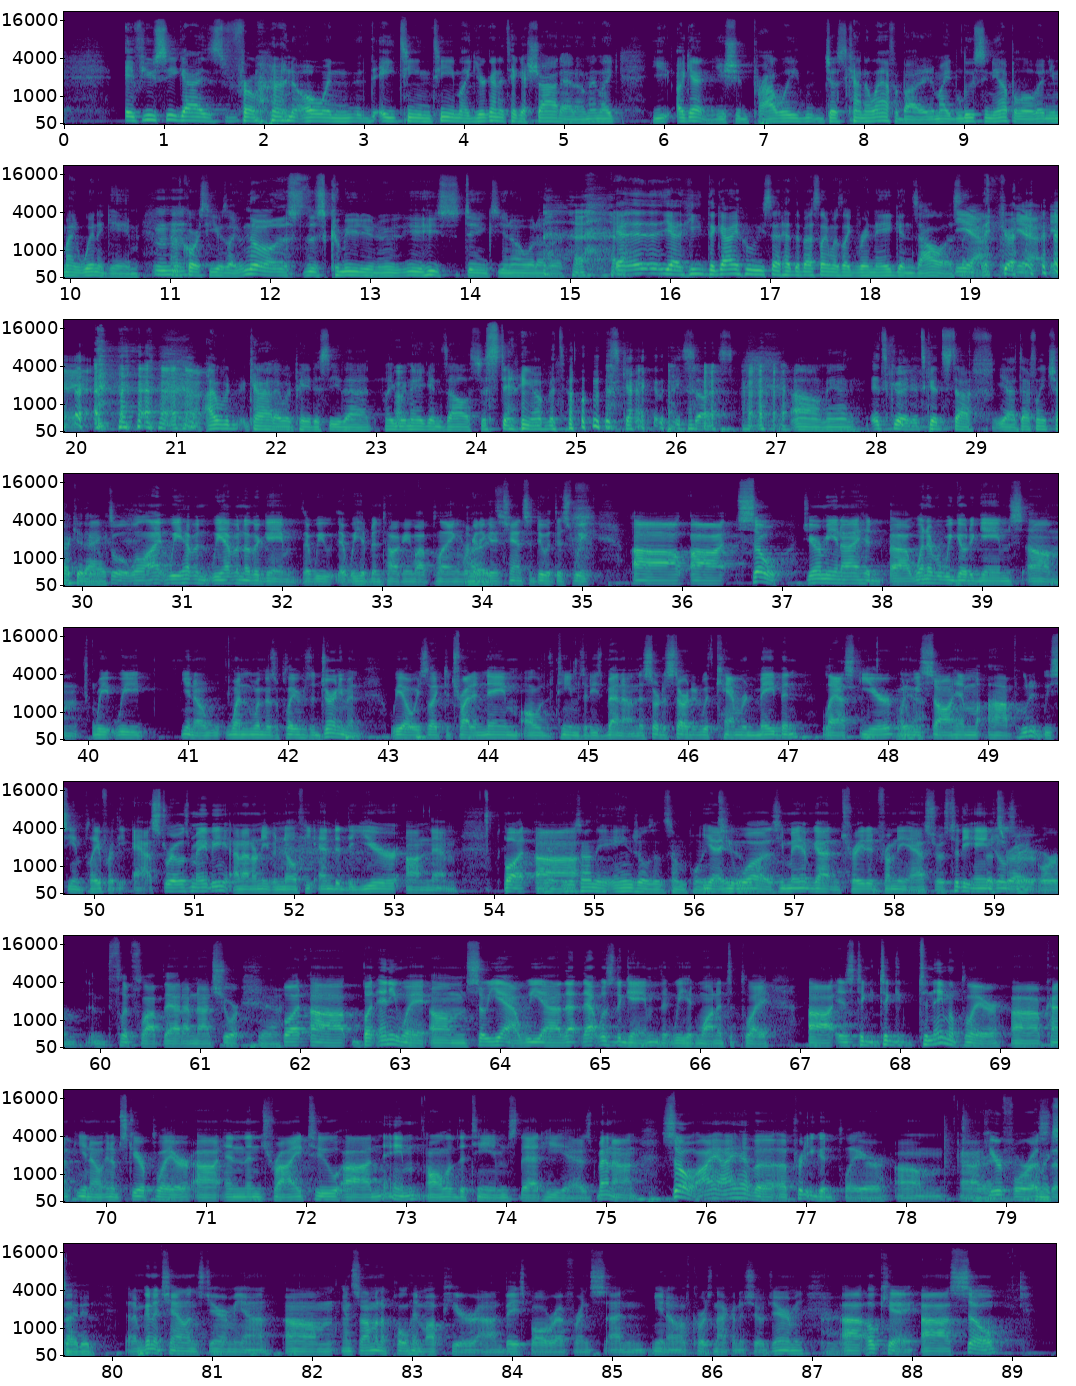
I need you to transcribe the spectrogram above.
if you see guys from an 0 and 18 team, like you're going to take a shot at them. And like, you, again, you should probably just kind of laugh about it. It might loosen you up a little bit and you might win a game. Mm-hmm. And of course, he was like, no, this, this comedian, he, he stinks, you know, whatever. yeah. Uh, yeah. He, the guy who he said had the best line was like Rene Gonzales. Yeah. Think, right? Yeah. Yeah. Yeah. I would, God, I would pay to see that. Like oh. Rene Gonzales just standing up and telling this guy that he sucks. oh, man. It's good. It's good stuff. Yeah. Definitely check it okay, out. Cool. Well, I we haven't we have another game that we that we had been talking about playing. We're All gonna right. get a chance to do it this week. Uh, uh, so Jeremy and I had uh, whenever we go to games, um, we we you know when when there's a player who's a journeyman, we always like to try to name all of the teams that he's been on. This sort of started with Cameron Maybin last year when oh, yeah. we saw him. Uh, who did we see him play for? The Astros, maybe, and I don't even know if he ended the year on them. But uh, yeah, he was uh, on the Angels at some point. Yeah, too. he was. He may have gotten traded from the Astros to the Angels right. or, or flip flop that. I'm not sure. Yeah. But uh, but anyway, um, so yeah, we uh, that that was the game that we had wanted to play. Uh, is to, to, to name a player, uh, kind of, you know, an obscure player, uh, and then try to uh, name all of the teams that he has been on. So I, I have a, a, pretty good player um, uh, right. here for us. I'm excited that I'm going to challenge Jeremy on. Um, and so I'm going to pull him up here on baseball reference. And, you know, of course, not going to show Jeremy. Uh, okay. Uh, so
